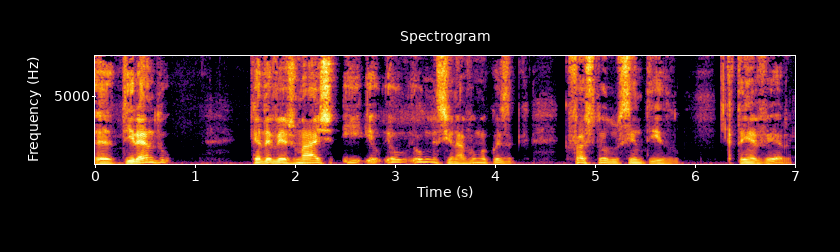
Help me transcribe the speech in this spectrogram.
uh, tirando cada vez mais. E ele, ele mencionava uma coisa que, que, faz todo o sentido, que tem a ver,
